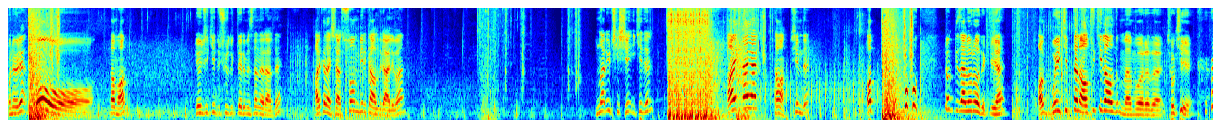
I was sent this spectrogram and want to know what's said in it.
O ne öyle? Oo! Tamam. Bir önceki düşürdüklerimizden herhalde. Arkadaşlar son bir kaldı galiba. Bunlar 3 kişi, 2'dir. Hayır hayır. Tamam şimdi. Hop. Çok güzel vurmadık mı ya? Abi bu ekipten 6 kill aldım ben bu arada. Çok iyi.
